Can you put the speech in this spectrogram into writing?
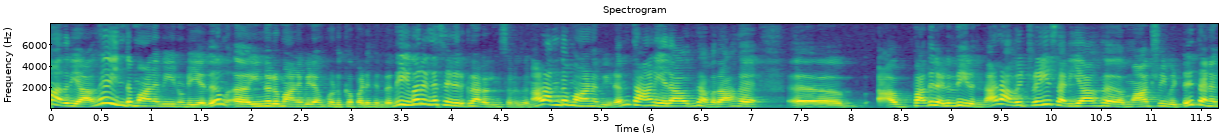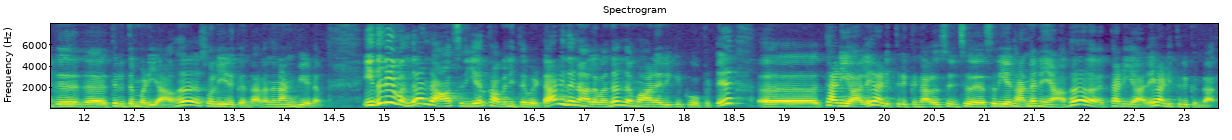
மாதிரியாக இந்த மாணவியினுடையது இன்னொரு மாணவியிடம் கொடுக்கப்படுகின்றது. இவர் என்ன செய்திருக்கிறார் என்று சொல்லி சொன்னால் அந்த மாணவியிடம் தான் ஏதாவது தவறாக பதில் எழுதியிருந்தால் அவற்றை சரியாக மாற்றிவிட்டு தனக்கு திருத்தும்படியாக சொல்லியிருக்கின்றார் அந்த நண்பியிடம். இதனை வந்து அந்த ஆசிரியர் கவனித்து விட்டார். இதனால வந்து அந்த மாணவிக்கு கூப்பிட்டு தடியாலே அடித்திருக்கின்றார். சிறிய தண்டனையாக தடியாலே அடித்திருக்கின்றார்.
